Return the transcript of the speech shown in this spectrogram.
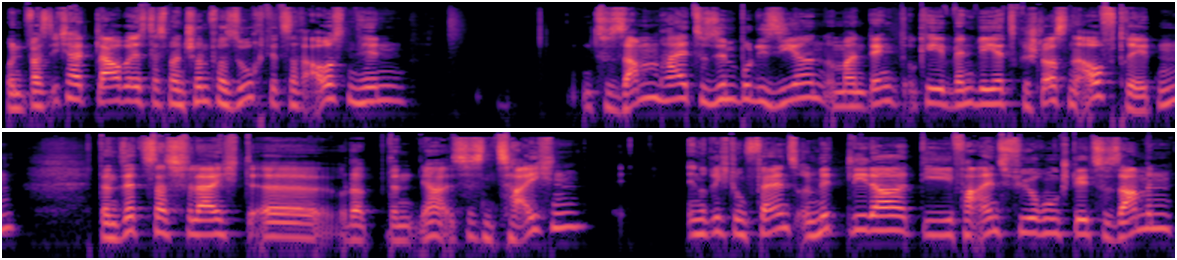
Und was ich halt glaube, ist, dass man schon versucht, jetzt nach außen hin einen Zusammenhalt zu symbolisieren und man denkt, okay, wenn wir jetzt geschlossen auftreten, dann setzt das vielleicht äh, oder dann ja, ist es ein Zeichen in Richtung Fans und Mitglieder. Die Vereinsführung steht zusammen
